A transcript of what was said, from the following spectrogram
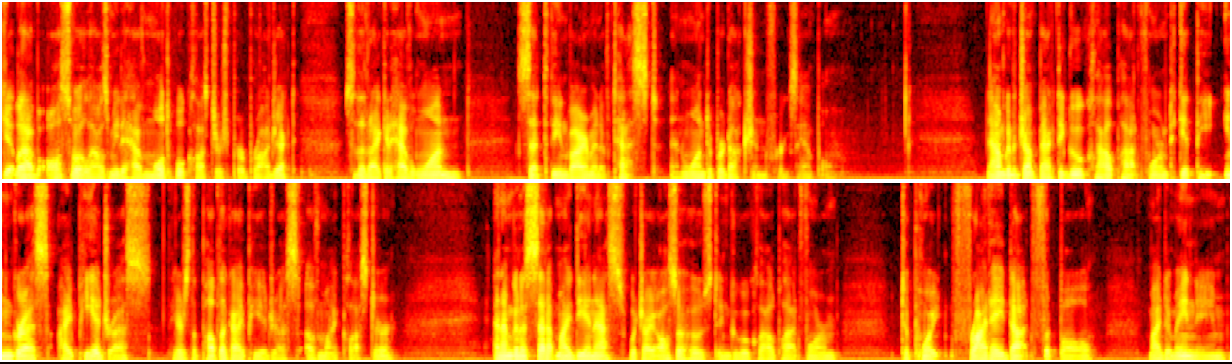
GitLab also allows me to have multiple clusters per project so that I could have one set to the environment of test and one to production, for example. Now I'm going to jump back to Google Cloud Platform to get the ingress IP address. Here's the public IP address of my cluster. And I'm going to set up my DNS, which I also host in Google Cloud Platform, to point friday.football, my domain name,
